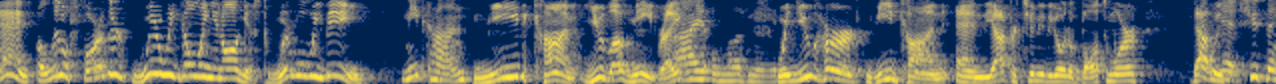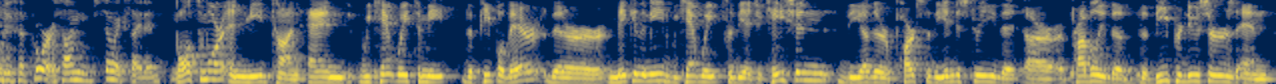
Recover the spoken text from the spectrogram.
And a little farther, where are we going in August? Where will we be? MeadCon. Mead Con. You love mead, right? I love mead. when you heard MeadCon and the opportunity to go to Baltimore, that Oh, was yeah, two things, of course. I'm so excited. Baltimore and MeadCon, and we can't wait to meet the people there that are making the mead. We can't wait for the education, the other parts of the industry that are probably the the bee producers and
